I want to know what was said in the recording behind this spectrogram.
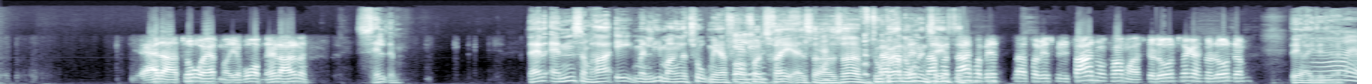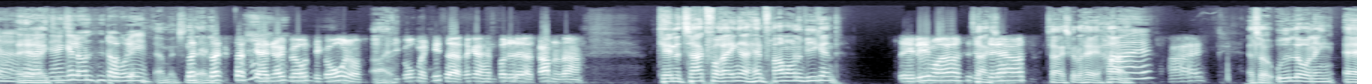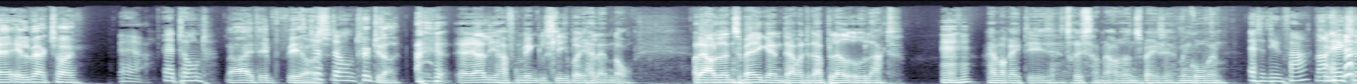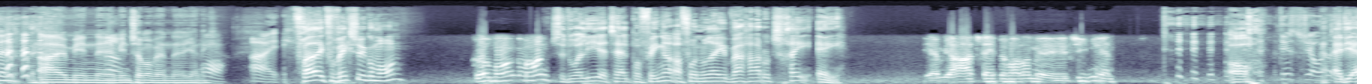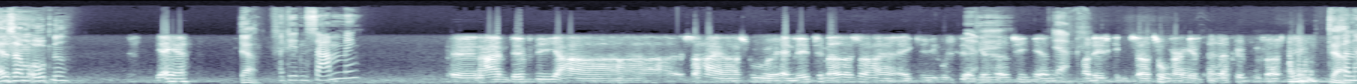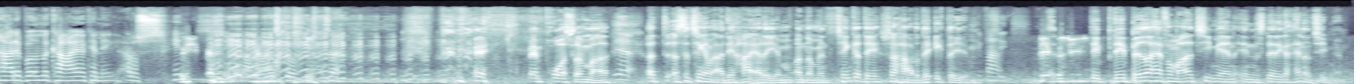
Ja, der er to af dem, og jeg bruger dem heller aldrig. Sælg dem. Der er en anden, som har en, men lige mangler to mere for Ja, at få tre. Altså, så du gør nogen en tjeneste. Nej, for hvis, nej, for hvis min far nu kommer og skal låne, så kan han jo låne dem. Det er rigtigt, Åh, ja. Det er er rigtigt. Han kan låne den dårlige. Jamen, Så, sådan er så, det. så skal han jo ikke låne de gode, jo. De gode med guitar, så kan han få det der skrammel der. Kenneth, tak for ringet. Ha' en fremragende weekend. Det er lige måde. Tak. Det er også. Tak skal du have. Hej. Hej. Altså, udlåning af elværktøj. Ja. Ja, don't. Nej, det vil jeg Just også. don't. Køb dit eget. ja, jeg har lige haft en vinkelsliber i halvandet år. Og der har jeg været tilbage igen, der var det der blad ødelagt. Mm-hmm. Han var rigtig trist, ham jeg har været tilbage til, min gode ven. Altså din far? Nej. Din eksven. Ej, min, øh, min tømmerven, øh, Jannik. Ej. Frederik fra Væksø, godmorgen. Godmorgen, godmorgen. Så du har lige talt på fingre og fundet ud af, hvad har du tre af? Jamen, jeg har tre beholder med timian. Og Det er sjovt. er de alle sammen åbnet? Ja, ja. Ja. Og det er den samme, ikke? Øh, nej, men det er fordi, jeg har, så har jeg skulle handle lidt til mad, og så har jeg ikke lige husket, at jeg havde timian. Ja. Og det skete så to gange efter, at jeg havde købt den første. Ikke? Ja. Sådan har det både med kaj og kanel. Er du sindssygt altså. Man bruger så meget. Ja. Og, og så tænker man, at det har jeg derhjemme. Og når man tænker det, så har du det ikke derhjemme. Det er præcis. Det, det er bedre at have for meget timian, end slet ikke at have noget timian.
